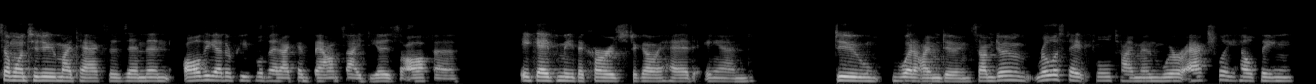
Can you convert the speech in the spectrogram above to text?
someone to do my taxes, and then all the other people that I could bounce ideas off of, it gave me the courage to go ahead and do what I'm doing. So I'm doing real estate full time, and we're actually helping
